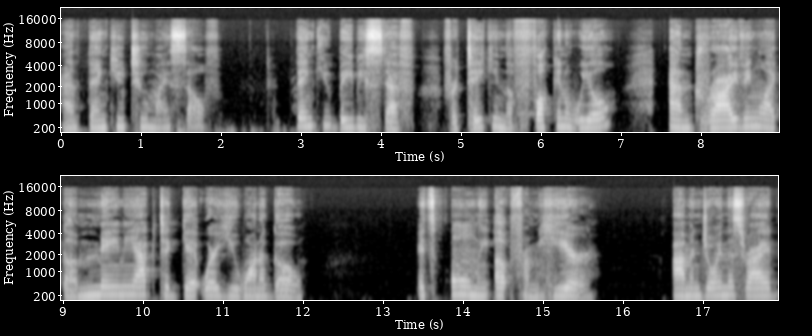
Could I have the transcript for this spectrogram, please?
And thank you to myself Thank you, baby Steph, for taking the fucking wheel and driving like a maniac to get where you want to go. It's only up from here. I'm enjoying this ride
